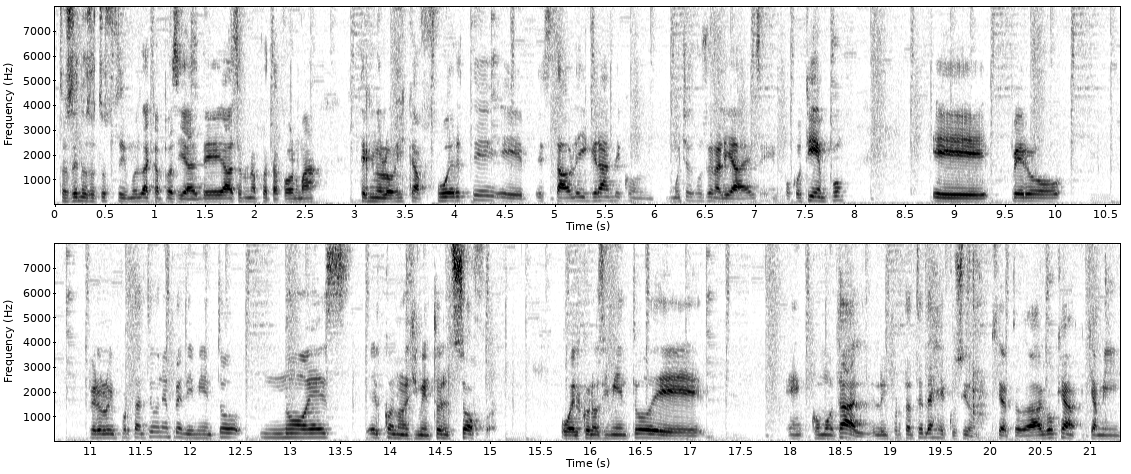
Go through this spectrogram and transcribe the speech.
entonces nosotros tuvimos la capacidad de hacer una plataforma tecnológica fuerte, eh, estable y grande con muchas funcionalidades en poco tiempo. Eh, pero, pero lo importante de un emprendimiento no es el conocimiento del software o el conocimiento de, como tal, lo importante es la ejecución, ¿cierto? Algo que a, que a mí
